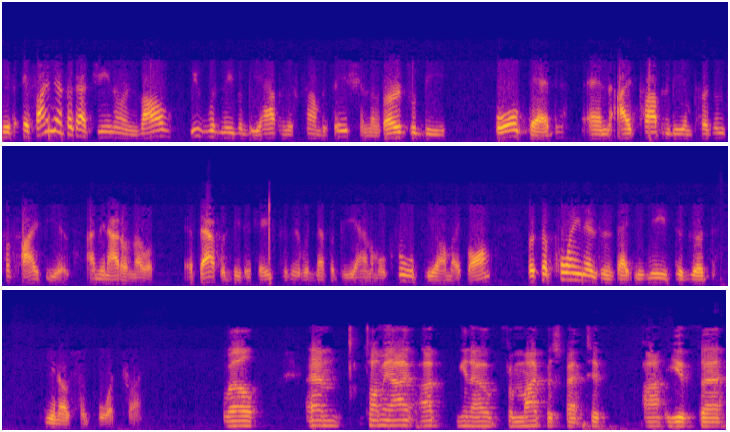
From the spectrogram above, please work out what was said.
if, if I never got Gina involved, we wouldn't even be having this conversation. The birds would be all dead, and I'd probably be in prison for five years. I mean, I don't know if, if that would be the case because there would never be animal cruelty on my farm. But the point is, is that you need the good, you know, support. Try. Well, um, Tommy, I, I, you know, from my perspective, uh, you've uh,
